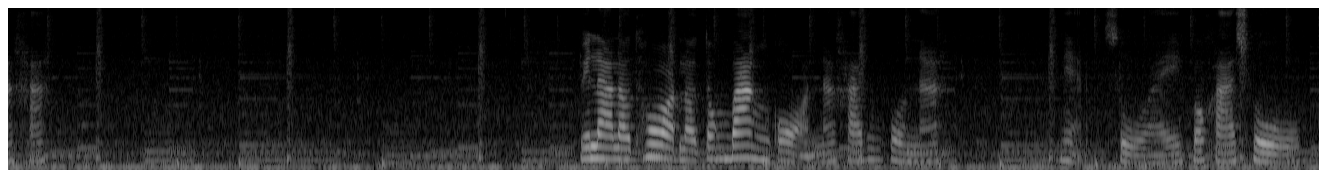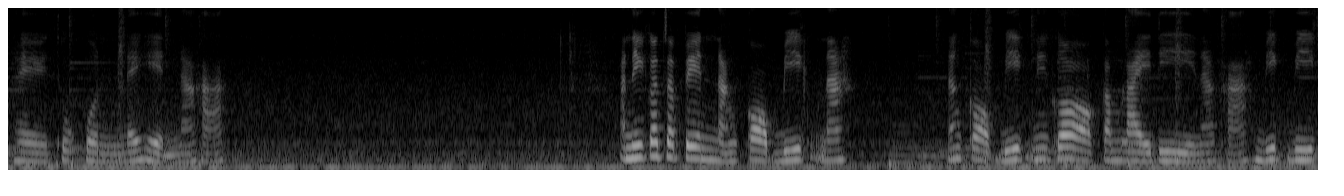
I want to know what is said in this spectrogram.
นะคะ เวลาเราทอดเราต้องบ้างก่อนนะคะทุกคนนะ เนี่ยสวยพ่อค้าโชว์ให้ทุกคนได้เห็นนะคะ อันนี้ก็จะเป็นหนังกรอบบิ๊กนะ หนังกรอบบิ๊กนี่ก็กำไรดีนะคะบิ๊กบิ๊ก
